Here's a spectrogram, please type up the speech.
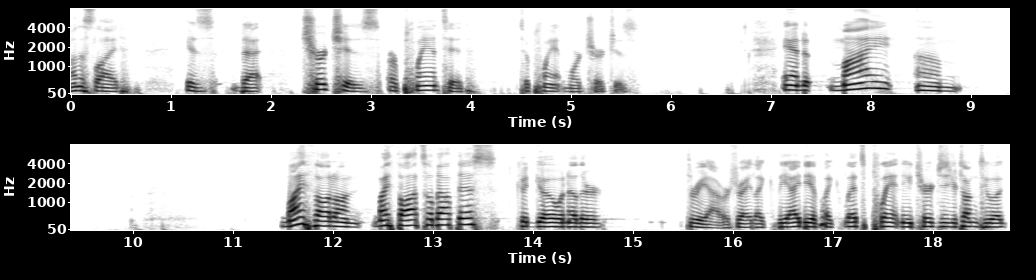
on the slide is that churches are planted to plant more churches. And my um, my thought on my thoughts about this could go another three hours, right? Like the idea of like let's plant new churches. You're talking to a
